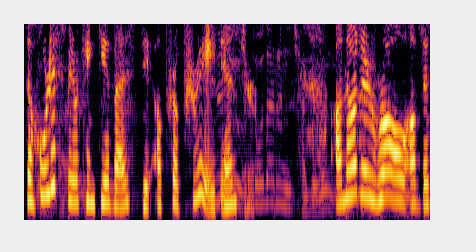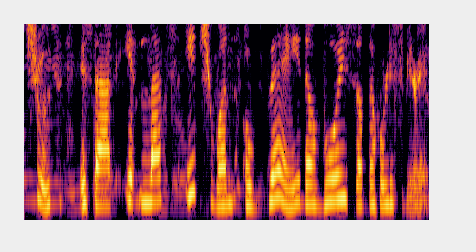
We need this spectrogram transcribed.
the Holy Spirit can give us the appropriate answer. Another role of the truth is that it lets each one obey the voice of the Holy Spirit.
